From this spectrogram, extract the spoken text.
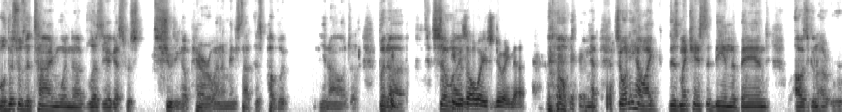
well, this was a time when uh, Leslie, I guess, was shooting up heroin. I mean, it's not this public, you know, but uh, so he I- was always doing that. So anyhow, I this is my chance to be in the band. I was going to re-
